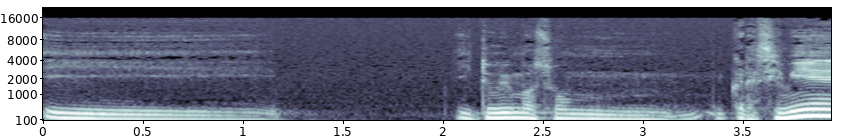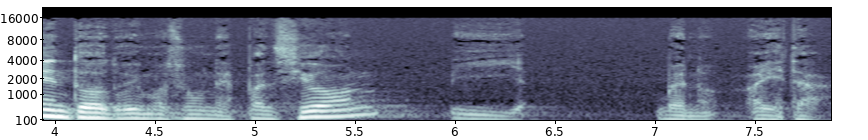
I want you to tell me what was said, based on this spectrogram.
y, tuvimos un crecimiento, tuvimos una expansión y bueno, ahí está.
